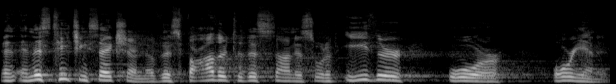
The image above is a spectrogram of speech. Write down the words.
And, and this teaching section of this father to this son is sort of either or oriented.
